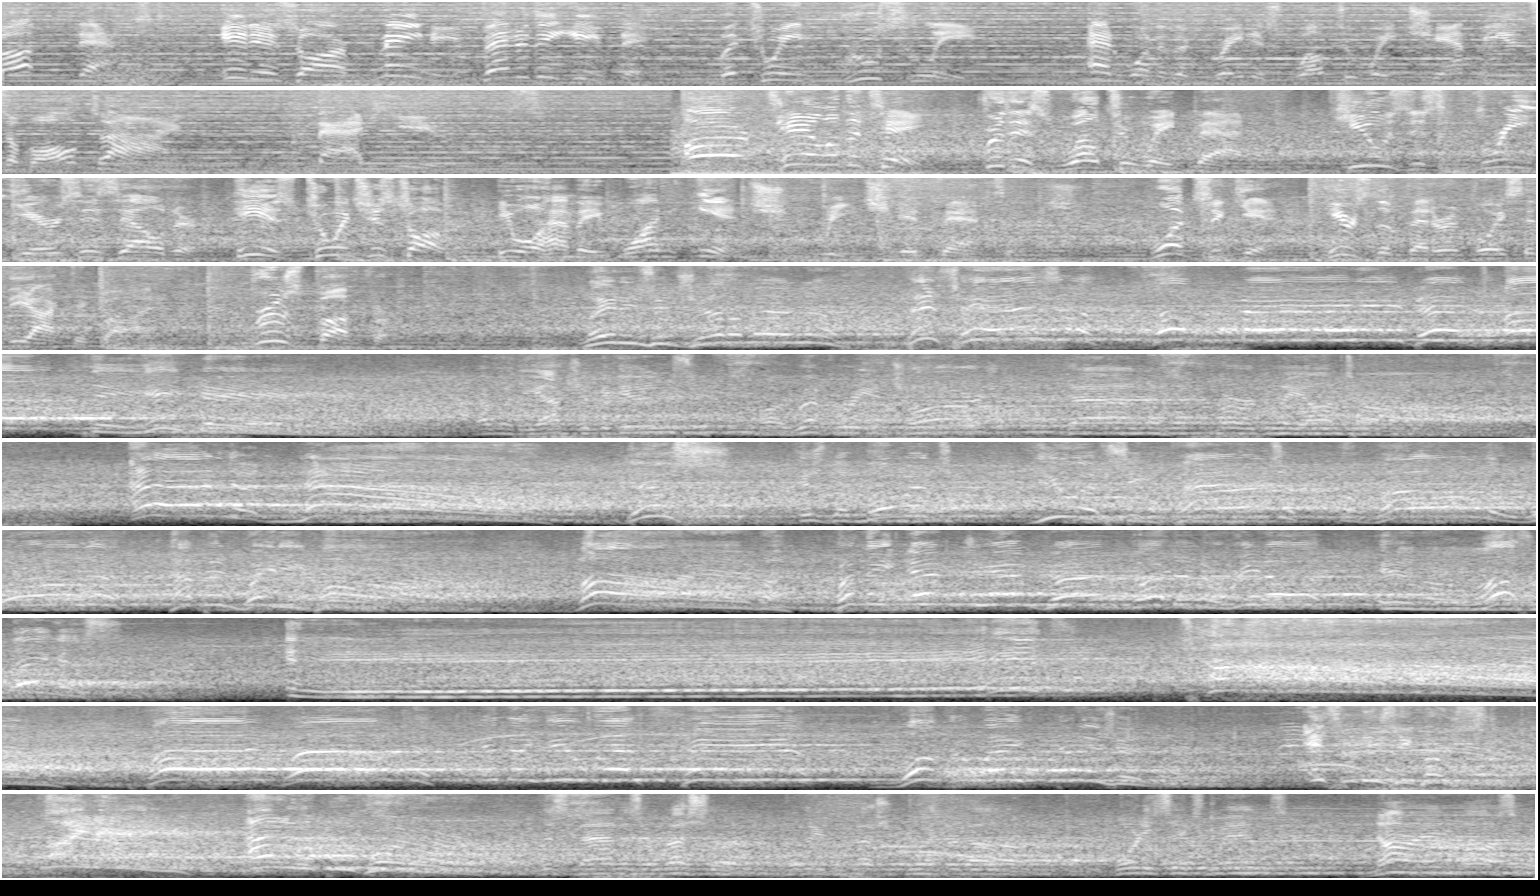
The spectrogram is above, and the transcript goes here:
up next, it is our main event of the evening between Bruce Lee and one of the greatest welterweight champions of all time, Matt Hughes. Our tale of the tape for this welterweight battle. Hughes is three years his elder. He is two inches taller. He will have a one-inch reach advantage. Once again, here's the veteran voice of the Octagon, Bruce Buffer. Ladies and gentlemen, this is action begins, our referee in charge, Dan Miragliotta. And now, this is the moment UFC fans around the world have been waiting for. First, fighting out of the blue corner. This man is a wrestler, holding a professional record of 46 wins, 9 losses.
